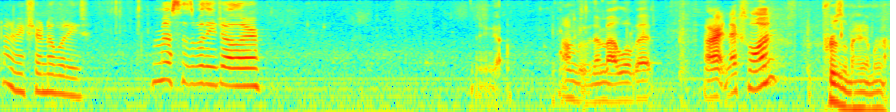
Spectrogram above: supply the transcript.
Trying to make sure nobody messes with each other. There you go. I'll move them out a little bit. All right, next one. Prism hammer.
